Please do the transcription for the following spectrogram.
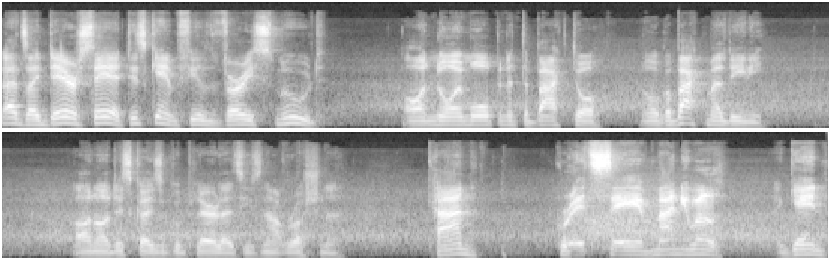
Lads, I dare say it. This game feels very smooth. Oh no, I'm open at the back though. No, go back, Maldini. Oh no, this guy's a good player, lads. He's not rushing it. Can. Great save, Manuel. Again.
